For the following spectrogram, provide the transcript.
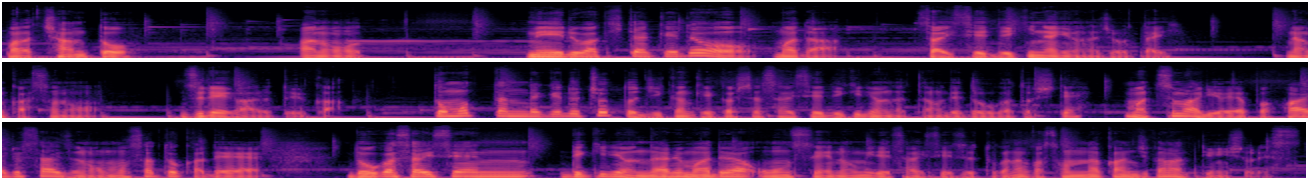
まだちゃんと、あの、メールは来たけど、まだ再生できないような状態。なんかその、ズレがあるというか。と思ったんだけど、ちょっと時間経過したら再生できるようになったので、動画として。まあ、つまりはやっぱファイルサイズの重さとかで、動画再生できるようになるまでは音声のみで再生するとか、なんかそんな感じかなっていう印象です。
